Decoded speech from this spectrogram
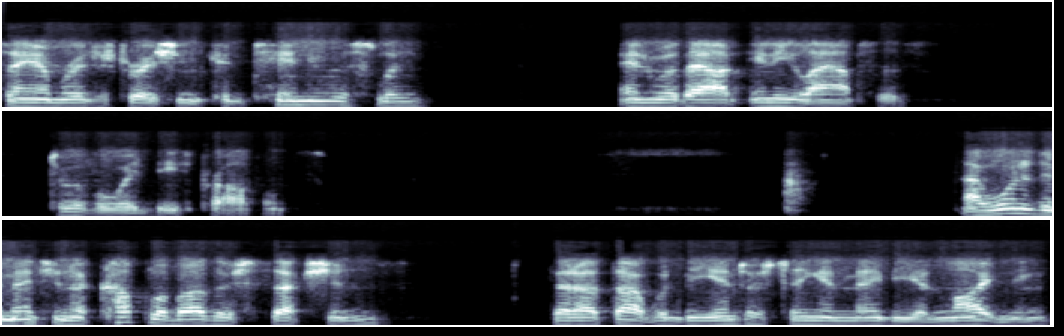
SAM registration continuously and without any lapses to avoid these problems. I wanted to mention a couple of other sections that I thought would be interesting and maybe enlightening.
